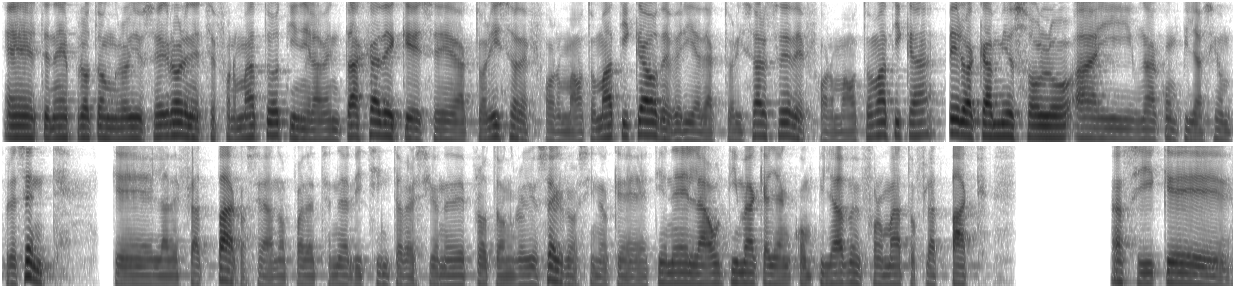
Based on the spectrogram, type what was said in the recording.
El tener Proton Glorious Eggroll en este formato tiene la ventaja de que se actualiza de forma automática o debería de actualizarse de forma automática, pero a cambio solo hay una compilación presente que la de Flatpak, o sea, no puedes tener distintas versiones de Proton Glorious Egro, sino que tiene la última que hayan compilado en formato Flatpak. Así que,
